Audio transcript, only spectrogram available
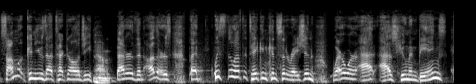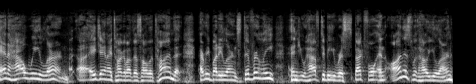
Some can use that technology yeah. better than others, but we still have to take in consideration where we're at as human beings and how we learn. Uh, AJ and I talk about this all the time that everybody learns differently and you have to be respectful and honest with how you learn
